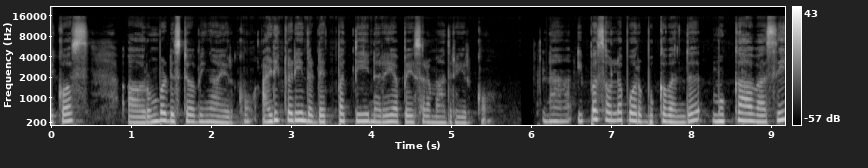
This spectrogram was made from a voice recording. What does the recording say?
பிகாஸ் ரொம்ப டிஸ்டர்பிங்காக இருக்கும். அடிக்கடி இந்த டெத் பற்றி நிறைய பேசுகிற மாதிரி இருக்கும். நான் இப்போ சொல்ல போகிற புக்கை வந்து முக்காவாசி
